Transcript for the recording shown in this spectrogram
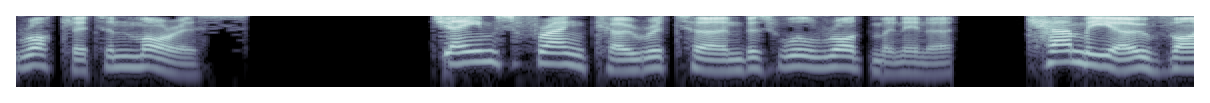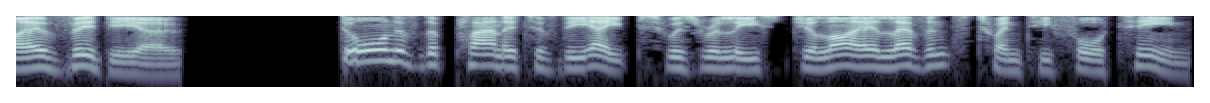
Rocket and Morris. James Franco returned as Will Rodman in a cameo via video. Dawn of the Planet of the Apes was released July 11, 2014.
